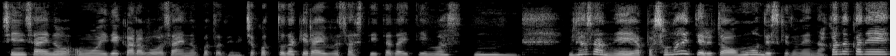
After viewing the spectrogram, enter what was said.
震災の思い出から防災のことでね、ちょこっとだけライブさせていただいています。うん。皆さんね、やっぱ備えてるとは思うんですけどね、なかなかね、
